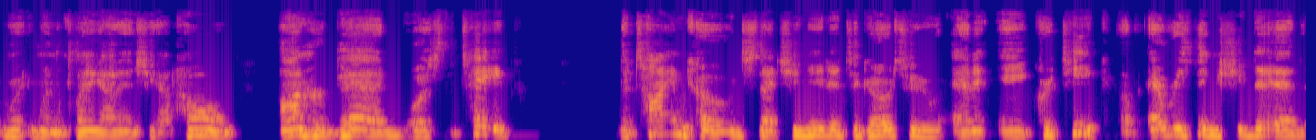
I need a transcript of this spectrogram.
when, when the plane got in, she got home. On her bed was the tape, the time codes that she needed to go to, and a critique of everything she did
